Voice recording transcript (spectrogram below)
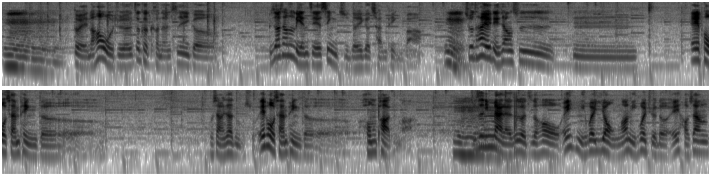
嗯，对。然后我觉得这个可能是一个比较像是连接性质的一个产品吧，嗯就它有点像是嗯 Apple 产品的，我想一下怎么说，Apple 产品的 HomePod 嘛，嗯，就是你买了这个之后，哎、你会用，然后你会觉得，哎、好像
